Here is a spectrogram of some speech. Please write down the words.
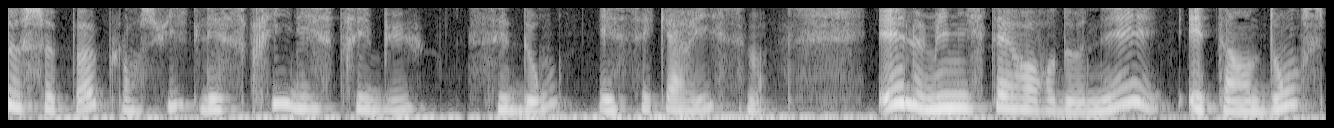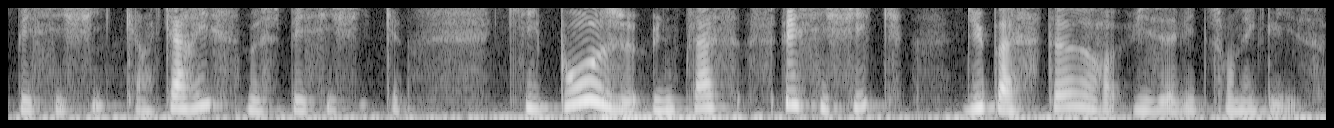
de ce peuple, ensuite, l'Esprit distribue ses dons et ses charismes. Et le ministère ordonné est un don spécifique, un charisme spécifique, qui pose une place spécifique du pasteur vis-à-vis de son Église.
